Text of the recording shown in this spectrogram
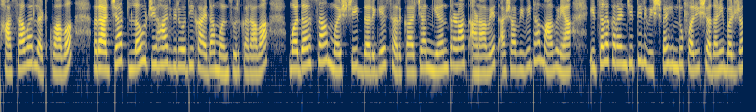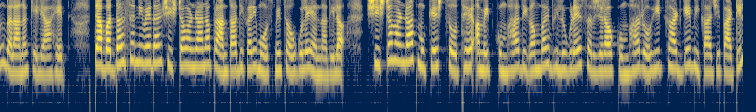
फासावर लटकवावं राज्यात लव जिहाद विरोधी कायदा मंजूर करावा मदरसा मस्जिद दर्गे सरकारच्या नियंत्रणात आणावेत अशा विविध मागण्या इचलकरंजीतील विश्व हिंदू परिषद आणि बजरंग दलानं केल्या आहेत. त्याबद्दलचं निवेदन शिष्टमंडळानं प्रांताधिकारी मोसमी चौगुले यांना दिलं. शिष्टमंडळात मुकेश चोथे अमित कुंभार दिगंबर भिलुगडे सर्जेराव कुंभार रोहित घाटगे भिकाजी पाटील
